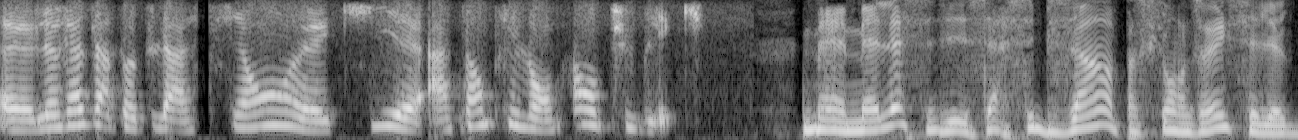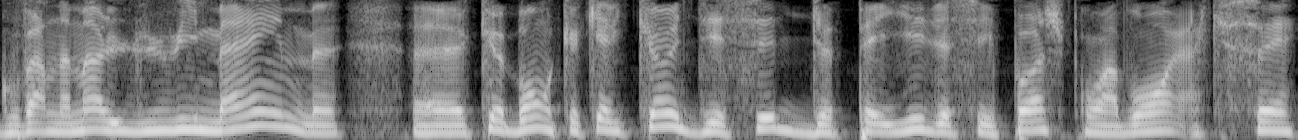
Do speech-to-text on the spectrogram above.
le reste de la population qui attend plus longtemps au public. Mais, mais là, c'est assez bizarre parce qu'on dirait que c'est le gouvernement lui-même euh, que bon que quelqu'un décide de payer de ses poches pour avoir accès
